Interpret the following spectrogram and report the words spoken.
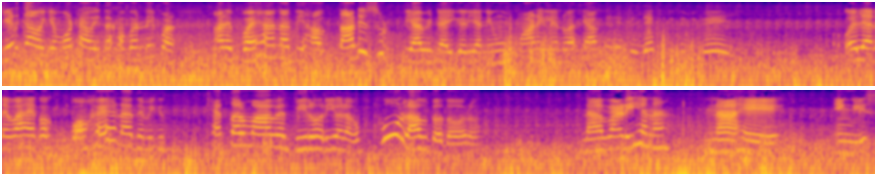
જીણકા હોય કે મોટા હોય તો ખબર નહીં, પણ અને ભયાનાથી હાવ તાડી છૂટતી આવી ટાઈગરિયાની હું પાણી લેનવાથી આવતી હતી ને દેખતી હતી ગઈ ગઈ ઓલ્યાને વાહે કોક ના તે મેં કીધું, ખેતરમાં આવે ને ધીરો રહ્યો ને ફૂલ આવતો હતો ઓરો. ના વાળી હે ને? ના હે, ઇંગ્લિશ.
